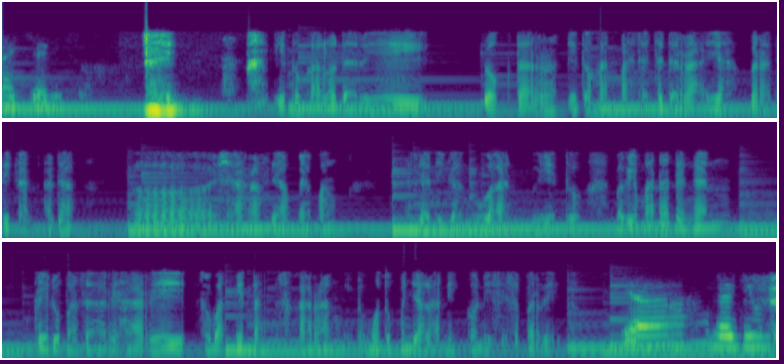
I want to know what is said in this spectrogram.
aja gitu. Itu kalau dari dokter itu kan pasca cedera ya. Berarti kan ada uh, syaraf yang memang terjadi gangguan begitu. Bagaimana dengan kehidupan sehari-hari sobat minta sekarang itu untuk menjalani kondisi seperti itu? Ya nggak gimana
